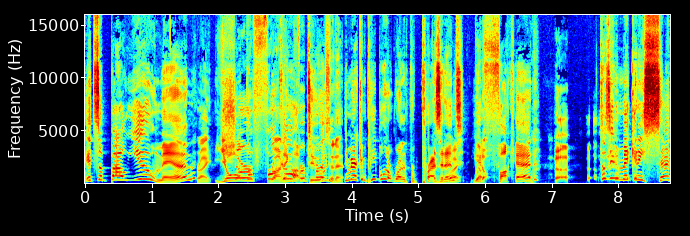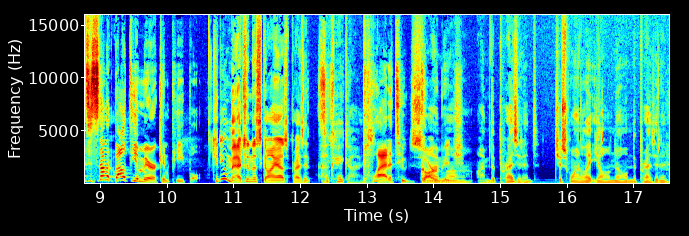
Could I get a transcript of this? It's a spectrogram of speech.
It's about you, man. Right. You're the fuck running up, for dude. president. The American people aren't running for president. Right. You We don't- fuckhead. It doesn't even make any sense. It's not about the American people. Can you imagine this guy as president? Okay, guys. Platitude So I'm, garbage. uh, I'm the president. Just want to let y'all know I'm the president.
